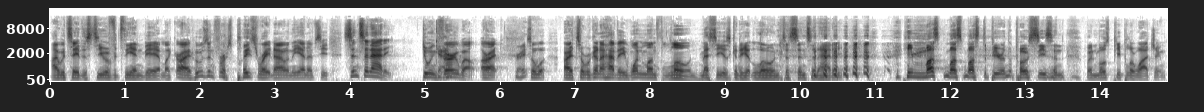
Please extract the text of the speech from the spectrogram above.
I would say this to you if it's the NBA. I'm like, all right, who's in first place right now in the NFC? Cincinnati. Doing Okay. very well. All right. Great. So, all right. So we're going to have a one month loan. Messi is going to get loaned to Cincinnati. he must, must, must appear in the postseason when most people are watching.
